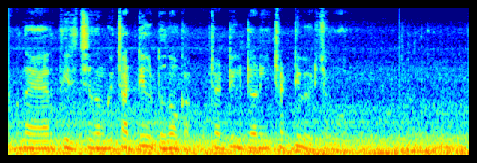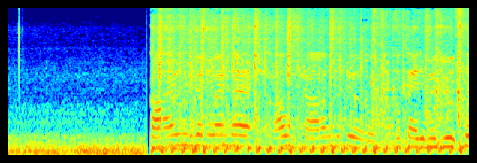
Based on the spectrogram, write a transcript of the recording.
അപ്പോൾ നേരെ തിരിച്ച് നമുക്ക് ചട്ടി കിട്ടും നോക്കാം. ചട്ടി കിട്ടുകയാണെങ്കിൽ ചട്ടി മേടിച്ച് പോവാം. ചായ കുടിക്കുമ്പോഴതിന്റെ ആ ഉഷാറങ്ങ് കയറും അപ്പോൾ കരിമ ജ്യൂസ്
